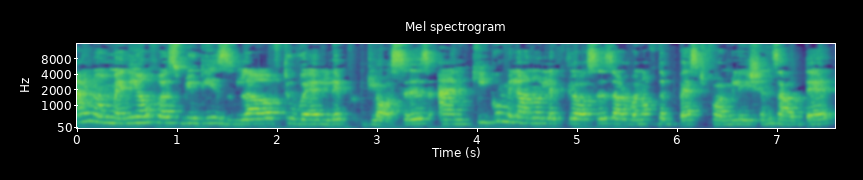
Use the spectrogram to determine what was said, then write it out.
I know many of us beauties love to wear lip glosses and Kiko Milano lip glosses are one of the best formulations out there.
